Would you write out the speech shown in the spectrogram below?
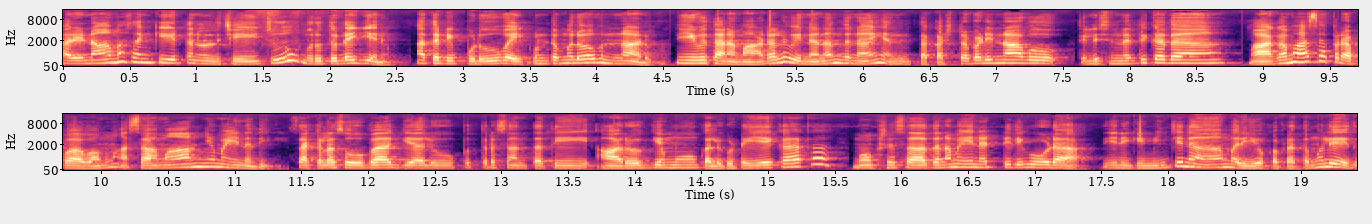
హరినామ సంకీర్తనలు చేయుచు మృతుడయ్యను. అతడిప్పుడు వైకుంఠ వైకుంఠములో ఉన్నాడు. నీవు తన మాటలు విననందున ఎంత కష్టపడినావో తెలిసినది కదా. మాఘమాస ప్రభావం అసామాన్యమైనది. సకల సౌభాగ్యాలు పుత్ర సంతతి ఆరోగ్యము కలుగుటయే కాక మోక్ష సాధనమైనట్టిది కూడా. దీనికి మించిన మరి ఒక వ్రతము లేదు.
